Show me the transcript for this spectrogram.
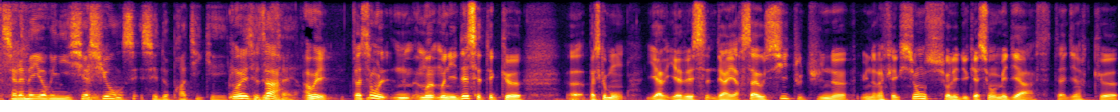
C'est la meilleure initiation, c'est de pratiquer. Oui, c'est ça. Faire. Ah oui. De toute façon, mon, idée, c'était que. Euh, parce que bon, il y, avait derrière ça aussi toute une, une réflexion sur l'éducation aux médias. C'est-à-dire qu'on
